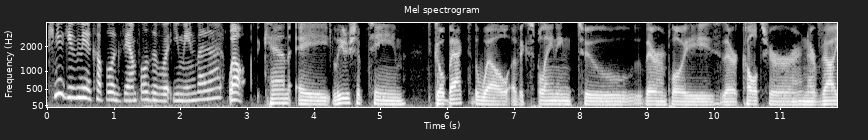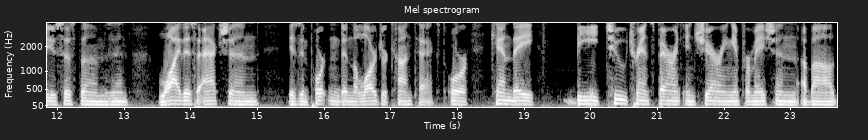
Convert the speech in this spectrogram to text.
Can you give me a couple examples of what you mean by that? Well, can a leadership team go back to the well of explaining to their employees their culture and their value systems and why this action is important in the larger context? Or can they be too transparent in sharing information about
